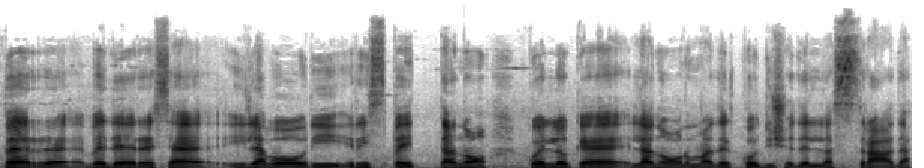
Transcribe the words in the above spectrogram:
per vedere se i lavori rispettano quello che è la norma del codice della strada.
